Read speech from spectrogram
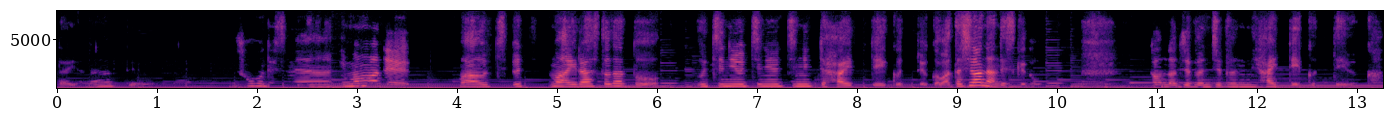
対やなって思うな。うん、そうですね。今までまあうちうちまあイラストだとうちにうちにうちにって入っていくっていうか私はなんですけどどんどん自分自分に入っていくっていうか。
